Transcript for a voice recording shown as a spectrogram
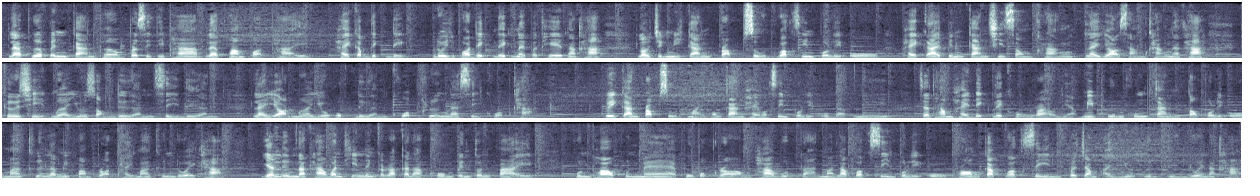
และเพื่อเป็นการเพิ่มประสิทธิภาพและความปลอดภัยให้กับเด็กๆ โดยเฉพาะเด็กเล็กในประเทศนะคะ เราจึงมีการปรับสูตรวัคซีนโปลิโอ ให้กลายเป็นการฉีด 2 ครั้ง และหยอด 3 ครั้งนะคะ คือฉีดเมื่ออายุ 2 เดือน 4 เดือน และหยอดเมื่ออายุ 6 เดือน ขวบครึ่งและ 4 ขวบค่ะ ด้วยการปรับสูตรใหม่ของการให้วัคซีนโปลิโอแบบนี้ จะทำให้เด็กเล็กของเราเนี่ยมีภูมิคุ้มกันต่อโปลิโอมากขึ้น และมีความปลอดภัยมากขึ้นด้วยค่ะ อย่าลืมนะคะวันที่ 1 กรกฎาคมเป็นต้นไป คุณพ่อคุณแม่ ผู้ปกครอง พาบุตรหลานมารับวัคซีนโปลิโอ พร้อมกับวัคซีนประจำอายุอื่น ๆ ด้วยนะคะ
